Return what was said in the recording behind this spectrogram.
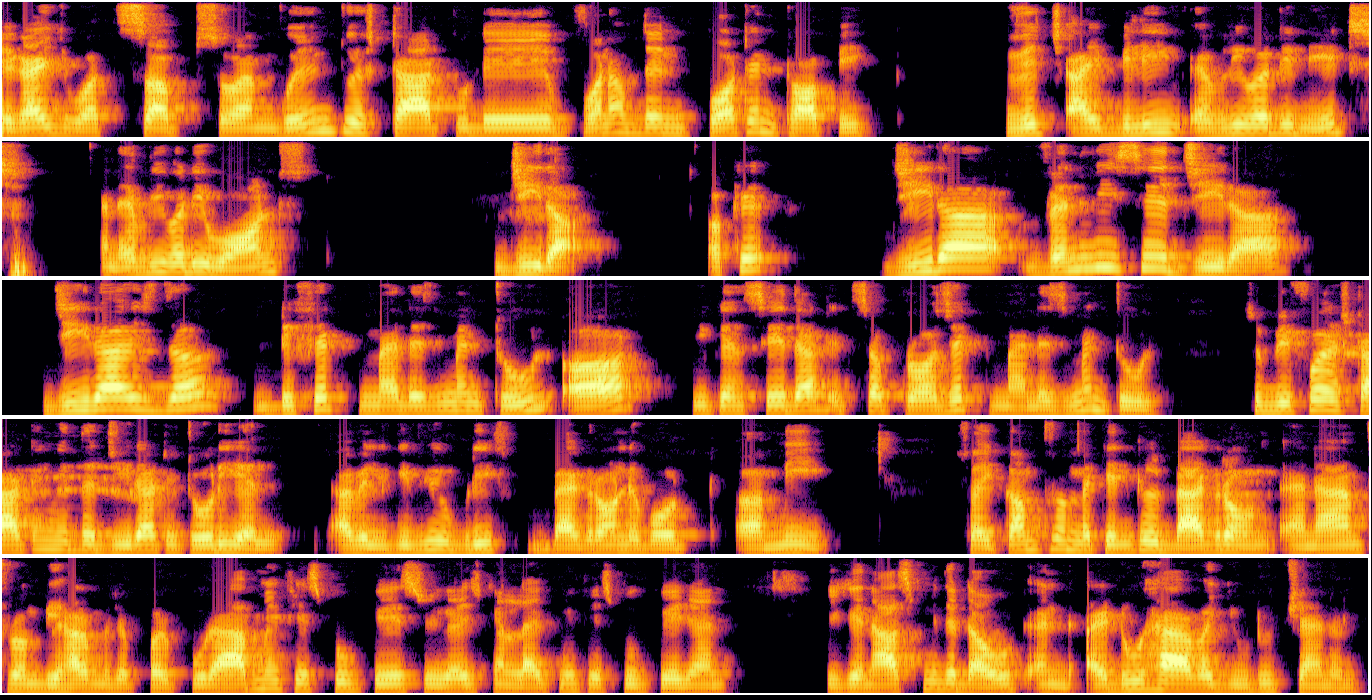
Hey guys, what's up? So I'm going to start today one of the important topic which I believe everybody needs and everybody wants Jira. Okay, Jira. When we say Jira, Jira is the defect management tool, or you can say that it's a project management tool. So before starting with the Jira tutorial, I will give you brief background about uh, me. So I come from mechanical background and I am from Bihar Muzaffarpur. I have my Facebook page, so you guys can like my Facebook page and you can ask me the doubt. And I do have a YouTube channel,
